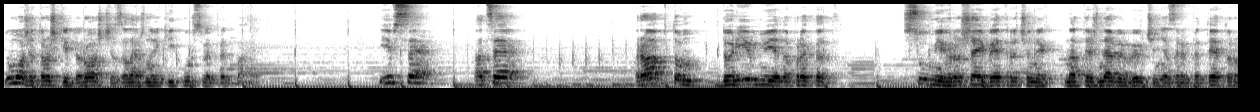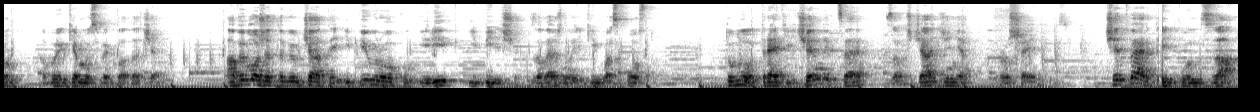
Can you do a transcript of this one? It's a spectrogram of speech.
Ну, може трошки дорожче, залежно який курс ви придбаєте. І все. А це раптом дорівнює, наприклад, сумі грошей, витрачених на тижневе вивчення з репетитором або якимось викладачем. А ви можете вивчати і півроку, і рік, і більше, залежно який у вас поступ. Тому третій чинник це заощадження грошей. Четвертий пункт за,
